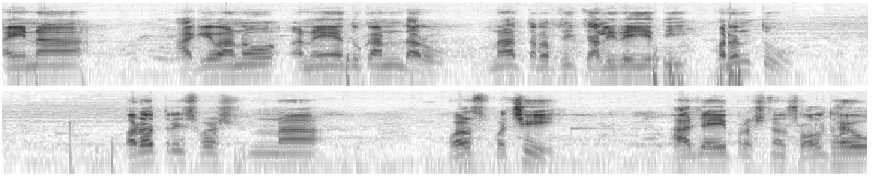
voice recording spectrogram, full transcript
અહીંના આગેવાનો અને દુકાનદારોના તરફથી ચાલી રહી હતી. પરંતુ અડત્રીસ વર્ષના વર્ષ પછી આજે એ પ્રશ્ન સોલ્વ થયો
